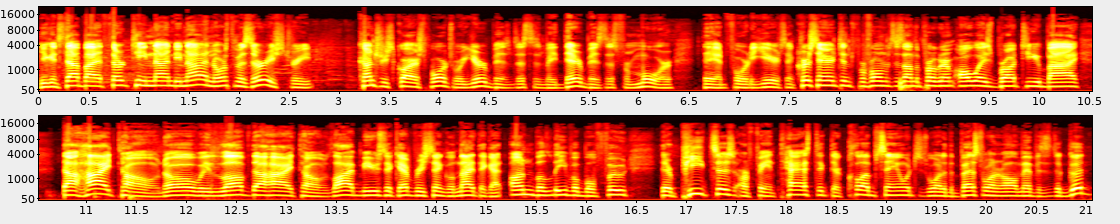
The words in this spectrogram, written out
You can stop by at 1399 North Missouri Street. Country Squire Sports, where your business has made their business for more than 40 years. And Chris Herrington's performances on the program always brought to you by The Hi-Tone. Oh, we love The Hi-Tone. Live music every single night. They got unbelievable food. Their pizzas are fantastic. Their club sandwich is one of the best one in all Memphis. It's a good,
